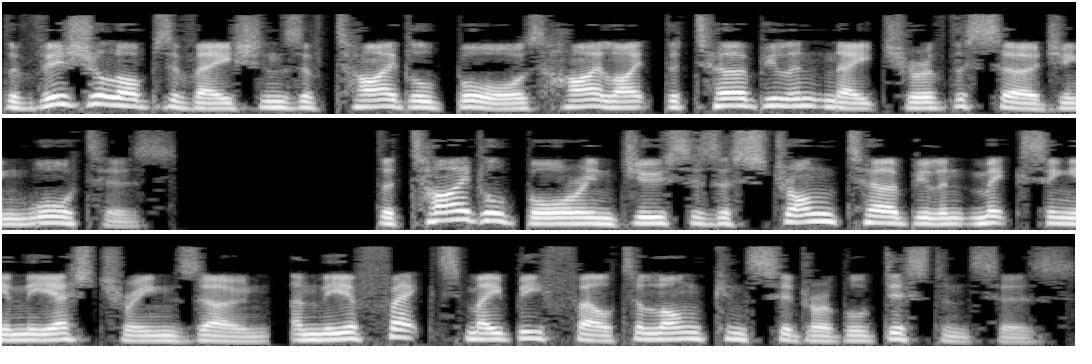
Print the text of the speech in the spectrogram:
The visual observations of tidal bores highlight the turbulent nature of the surging waters. The tidal bore induces a strong turbulent mixing in the estuarine zone, and the effects may be felt along considerable distances.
